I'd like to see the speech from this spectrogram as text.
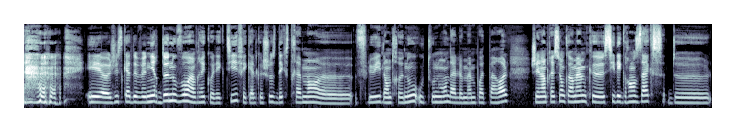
et euh, jusqu'à devenir de nouveau un vrai collectif et quelque chose d'extrêmement euh, fluide entre nous où tout le monde a le même poids de parole. J'ai l'impression quand même que si les grands axes de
